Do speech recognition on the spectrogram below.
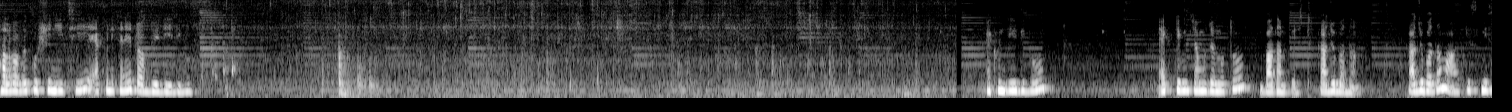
ভালোভাবে কষিয়ে নিয়েছি। এখন এখানে টক দই দিয়ে দিব। এখন দিয়ে দিব এক টেবিল চামচের মতো বাদাম পেস্ট, কাজু বাদাম। কাজু বাদাম আর কিশমিশ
